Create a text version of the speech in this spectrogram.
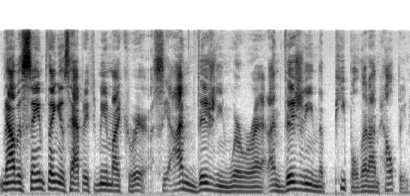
Now the same thing is happening to me in my career. See, I'm visioning where we're at. I'm visioning the people that I'm helping.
